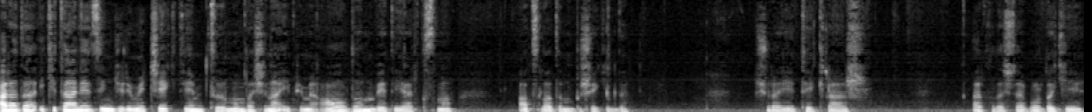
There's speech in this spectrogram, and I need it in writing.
Arada iki tane zincirimi çektim. Tığımın başına ipimi aldım ve diğer kısma atladım bu şekilde. Şurayı tekrar arkadaşlar buradaki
